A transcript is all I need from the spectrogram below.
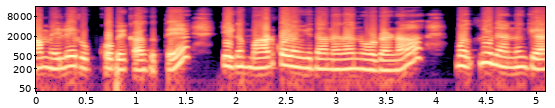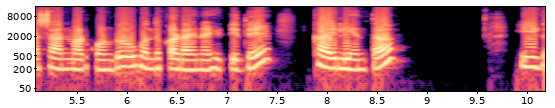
ಆಮೇಲೆ ರುಬ್ಕೋಬೇಕಾಗುತ್ತೆ. ಈಗ ಮಾಡ್ಕೊಳ್ಳೋ ವಿಧಾನನ ನೋಡೋಣ. ಮೊದಲು ನಾನು ಗ್ಯಾಸ್ ಆನ್ ಮಾಡಿಕೊಂಡು ಒಂದು ಕಡಾಯಿನ ಇಟ್ಟಿದ್ದೆ ಕಾಯಿಲಿ ಅಂತ. ಈಗ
